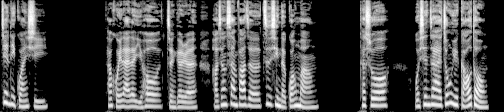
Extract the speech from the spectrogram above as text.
建立关系。他回来了以后，整个人好像散发着自信的光芒。他说：“我现在终于搞懂。”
